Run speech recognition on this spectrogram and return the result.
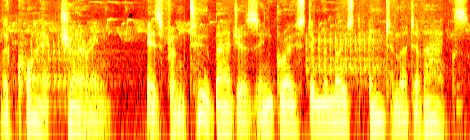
The quiet churring is from two badgers engrossed in the most intimate of acts.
